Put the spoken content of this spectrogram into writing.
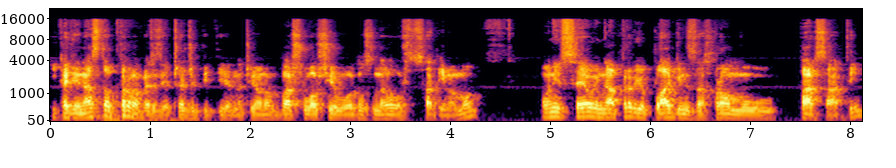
I kad je nastao prva verzija ChatGPT-a, znači ono baš lošije u odnosu na ovo što sad imamo, on je seo i napravio plugin za Chrome u par sati,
